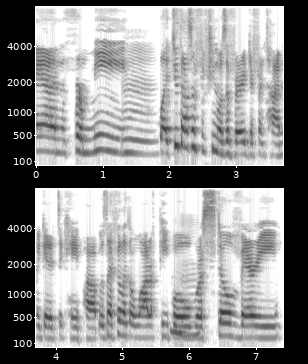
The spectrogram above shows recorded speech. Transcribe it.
and for me Mm. like 2015 was a very different time to get into K-pop because I feel like a lot of people Mhm. were still very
